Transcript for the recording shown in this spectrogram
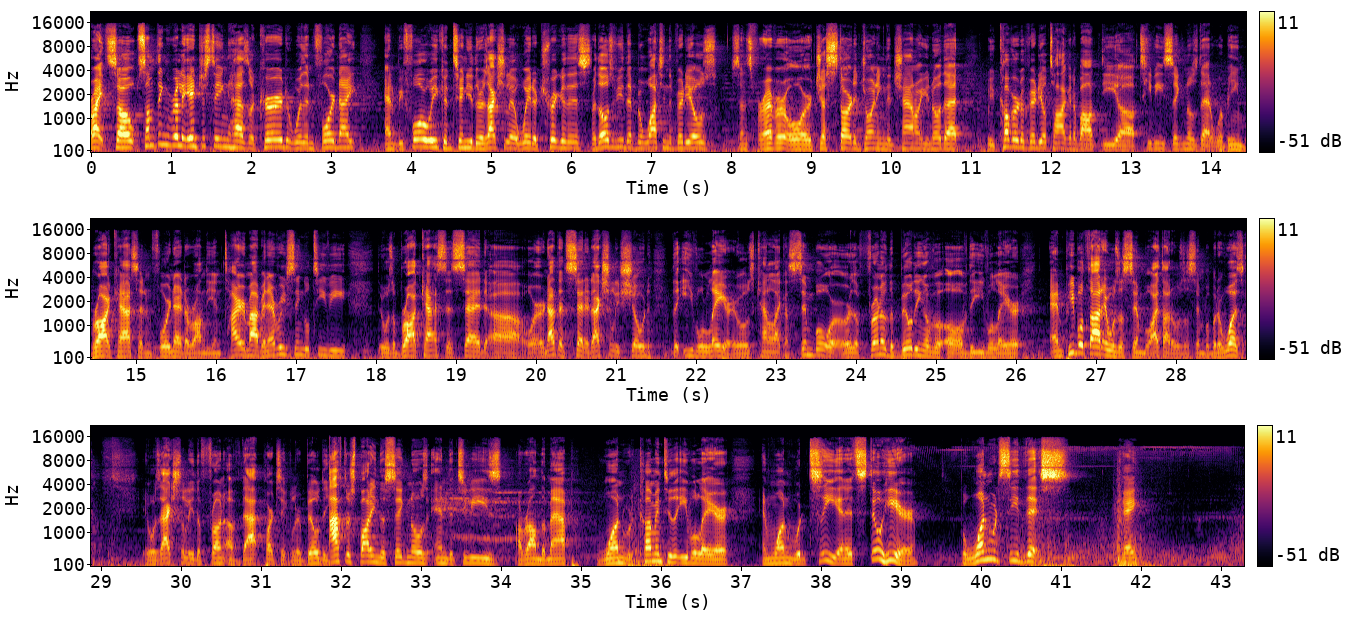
Right, so something really interesting has occurred within Fortnite. And before we continue, there's actually a way to trigger this. For those of you that have been watching the videos since forever or just started joining the channel, you know that we covered a video talking about the uh, TV signals that were being broadcasted in Fortnite around the entire map. And every single TV, there was a broadcast that said, uh, or not that said, it actually showed the evil lair. It was kind of like a symbol or, or, the front of the building of, of the evil lair. And people thought it was a symbol. I thought it was a symbol, but it wasn't. It was actually the front of that particular building. After spotting the signals and the TVs around the map, one would come into the evil lair and one would see, and it's still here, but one would see this, okay?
